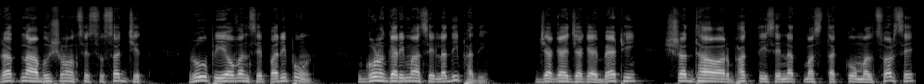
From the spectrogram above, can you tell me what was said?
रत्नाभूषणों से सुसज्जित, रूप यौवन से परिपूर्ण गुण गरिमा से लदी फदी जगह जगह बैठी, श्रद्धा और भक्ति से नतमस्तक कोमल स्वर से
